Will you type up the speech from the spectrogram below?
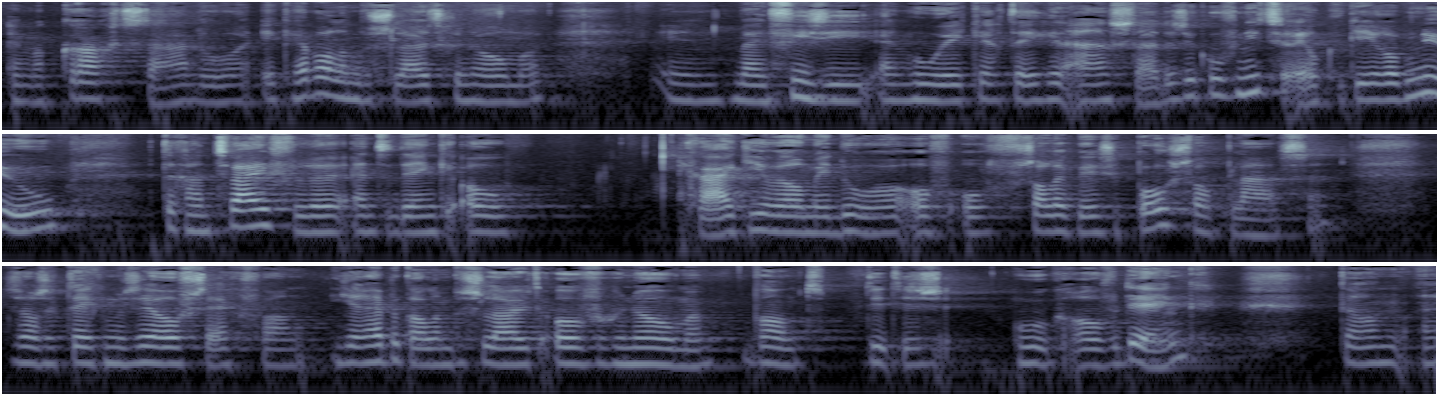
in mijn kracht sta door, ik heb al een besluit genomen in mijn visie en hoe ik er tegenaan sta. Dus ik hoef niet elke keer opnieuw te gaan twijfelen en te denken, oh, ga ik hier wel mee door? Of, of zal ik deze post wel plaatsen? Dus als ik tegen mezelf zeg van hier heb ik al een besluit over genomen, want dit is hoe ik erover denk, dan uh,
